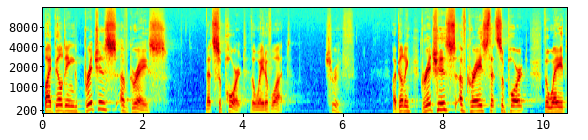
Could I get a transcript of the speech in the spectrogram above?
By building bridges of grace that support the weight of what? Truth by building bridges of grace that support the weight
